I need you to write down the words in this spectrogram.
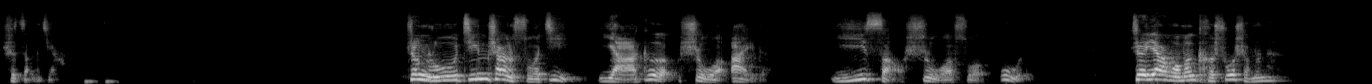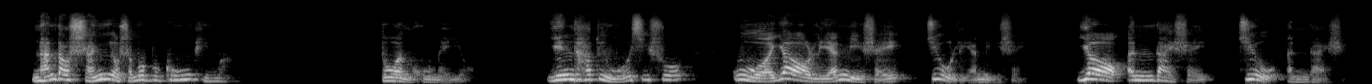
是怎么讲的。正如经上所记，雅各是我爱的，以扫是我所恶的。这样，我们可说什么呢？难道神有什么不公平吗？断乎没有，因他对摩西说：“我要怜悯谁就怜悯谁，要恩待谁就恩待谁。”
